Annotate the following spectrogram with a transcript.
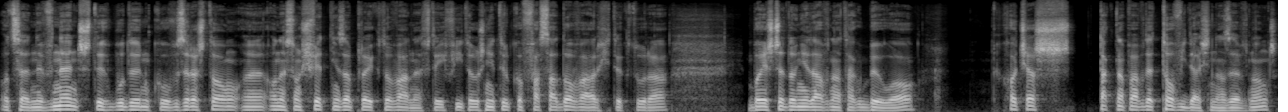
oceny wnętrz tych budynków. Zresztą e, one są świetnie zaprojektowane. W tej chwili to już nie tylko fasadowa architektura, bo jeszcze do niedawna tak było, chociaż tak naprawdę to widać na zewnątrz.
